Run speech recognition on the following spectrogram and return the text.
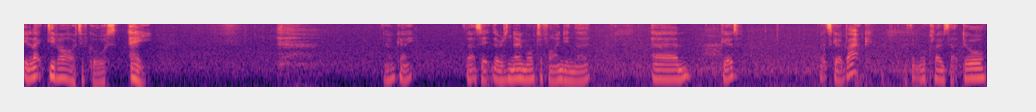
elective art of course A. Okay, that's it. There is no more to find in there. Um, good. Let's go back. I think we'll close that door.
